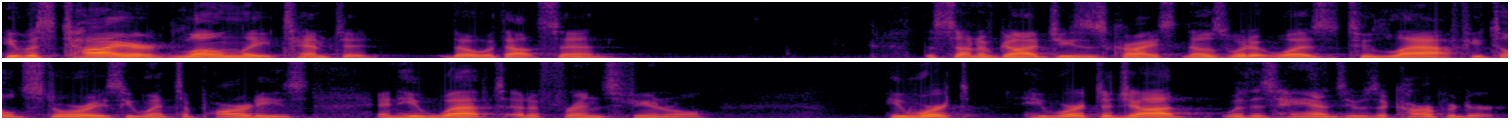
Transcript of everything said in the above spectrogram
He was tired, lonely, tempted, though without sin. The Son of God, Jesus Christ, knows what it was to laugh. He told stories, he went to parties, and he wept at a friend's funeral. He worked, he worked a job with his hands, he was a carpenter.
